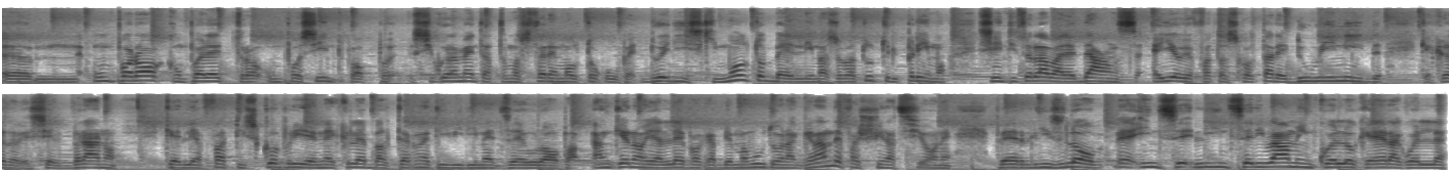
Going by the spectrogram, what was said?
um, un po' rock, un po' elettro, un po' synth pop, sicuramente atmosfere molto cupe. Due dischi molto belli, ma soprattutto il primo si intitolava The Dance e io vi ho fatto ascoltare Do We Need, che credo che sia il brano brano che li ha fatti scoprire nei club alternativi di mezza Europa. Anche noi all'epoca abbiamo avuto una grande fascinazione per gli slow, eh, li inserivamo in quello che era quel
